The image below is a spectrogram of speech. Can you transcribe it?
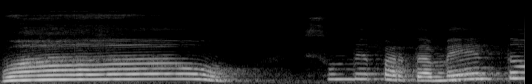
¡Wow! Es un departamento.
